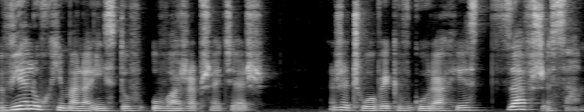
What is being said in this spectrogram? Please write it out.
wielu himalaistów uważa przecież, że człowiek w górach jest zawsze sam.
